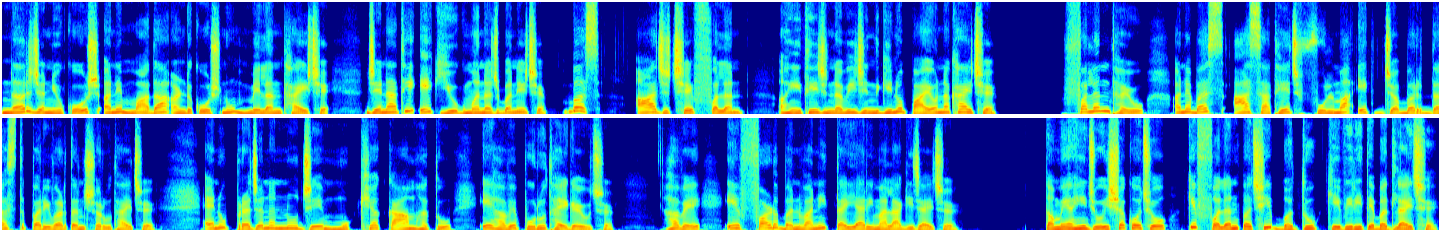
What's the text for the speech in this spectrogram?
નરજન્યુકોષ અને માદા અંડકોષનું મિલન થાય છે, જેનાથી એક યુગ્મન જ બને છે. બસ, આ જ છે ફલન. અહીંથી જ નવી જિંદગીનો પાયો નખાય છે. ફલન થયું અને બસ આ સાથે જ ફૂલમાં એક જબરદસ્ત પરિવર્તન શરૂ થાય છે. એનું પ્રજનનનું જે મુખ્ય કામ હતું એ હવે પૂરું થઈ ગયું છે. હવે એ ફળ બનવાની તૈયારીમાં લાગી જાય છે. તમે અહીં જોઈ શકો છો કે ફલન પછી બધું કેવી રીતે બદલાય છે.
